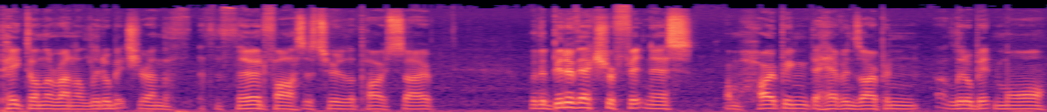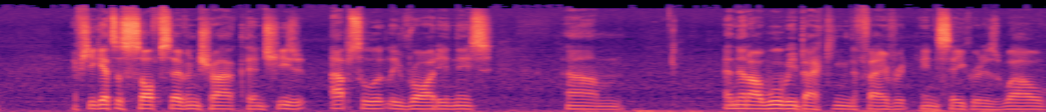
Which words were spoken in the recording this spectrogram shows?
peaked on the run a little bit. She ran the, th- the third fastest two to the post. So, with a bit of extra fitness, I'm hoping the heavens open a little bit more. If she gets a soft seven track, then she's absolutely right in this. Um, and then I will be backing the favourite in secret as well.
